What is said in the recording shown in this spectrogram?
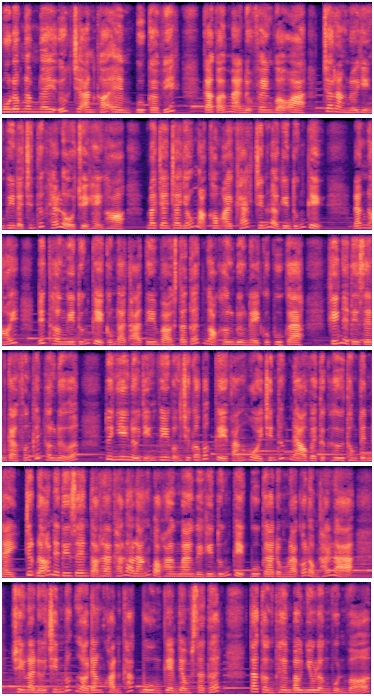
Mùa đông năm nay ước cho anh có em, Buka viết. Cả cõi mạng được fan vỡ òa, cho rằng nữ diễn viên đã chính thức hé lộ chuyện hẹn hò, mà chàng trai giấu mặt không ai khác chính là Gin Tuấn Kiệt. Đáng nói, đích thân Nghi Tuấn Kiệt cũng đã thả tim vào status ngọt hơn đường này của Puka, khiến netizen càng phấn khích hơn nữa. Tuy nhiên, nữ diễn viên vẫn chưa có bất kỳ phản hồi chính thức nào về thực hư thông tin này. Trước đó, netizen tỏ ra khá lo lắng và hoang mang vì Nghi Tuấn Kiệt Puka đồng loạt có động thái lạ. Chuyện là nữ chính bất ngờ đăng khoảnh khắc buồn kèm dòng status, ta cần thêm bao nhiêu lần vụn vỡ.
